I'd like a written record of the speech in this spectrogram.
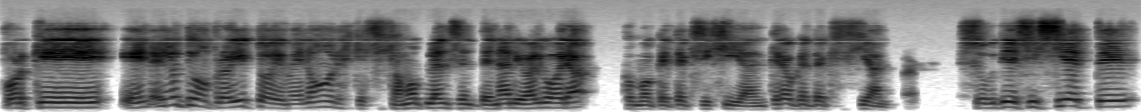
Porque en el último proyecto de menores que se llamó Plan Centenario, algo era como que te exigían, creo que te exigían sub 17,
